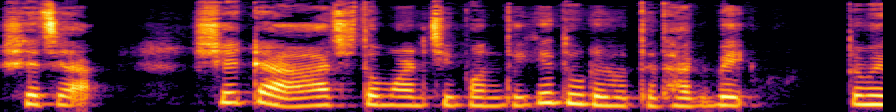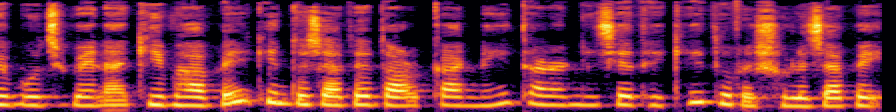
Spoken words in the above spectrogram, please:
সে যা, সেটা আজ তোমার জীবন থেকে দূরে হতে থাকবে। তুমি বুঝবে না কীভাবে, কিন্তু যাদের দরকার নেই, তারা নিচে থেকেই দূরে সরে যাবে।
